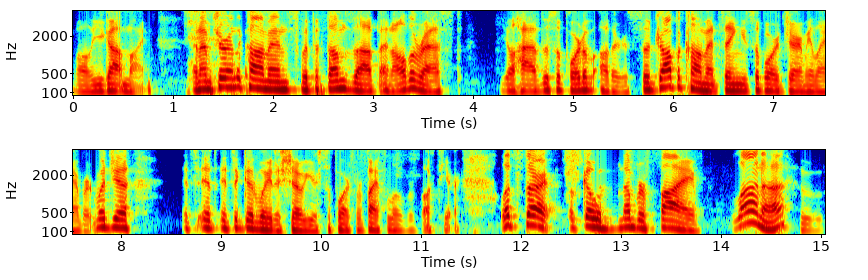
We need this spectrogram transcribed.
Well, you got mine. And I'm sure in the comments with the thumbs up and all the rest, you'll have the support of others. So drop a comment saying you support Jeremy Lambert, would you? It's it, it's a good way to show your support for Fightful Overbooked here. Let's start. Let's go with number five. Lana, who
